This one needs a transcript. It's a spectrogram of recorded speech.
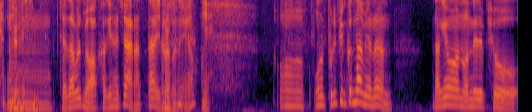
회피를 음, 했습니다. 대답을 명확하게 하지 않았다 이런 그렇습니다. 거네요. 예. 어, 오늘 브리핑 끝나면은 나경원 원내대표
